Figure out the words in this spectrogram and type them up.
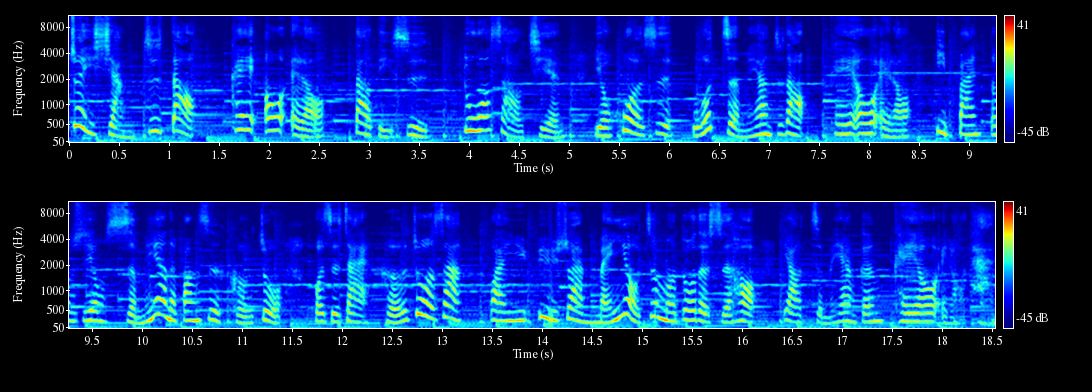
最想知道 KOL 到底是多少钱？又或者是我怎么样知道 KOL 一般都是用什么样的方式合作？或是在合作上，万一预算没有这么多的时候，要怎么样跟 KOL 谈？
